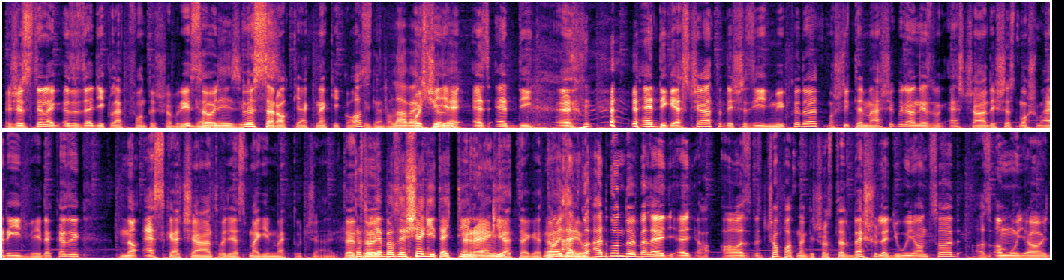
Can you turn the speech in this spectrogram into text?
És ez tényleg ez az egyik legfontosabb része, Igen, hogy nézik. összerakják nekik azt, Igen, a hogy figyelj, ez eddig, eddig ezt csináltad, és ez így működött, most itt egy másik videó, nézd meg, ezt csinálod, és ezt most már így védekezik, na ezt kell csinálnod, hogy ezt megint meg tud csinálni. Tehát, hogy ebbe azért segít egy team Rengeteget. Jaj, hát, jó. hát gondolj bele, egy, egy, ha az csapatnak is rossz, tehát besül egy újoncod, az amúgy, ahogy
